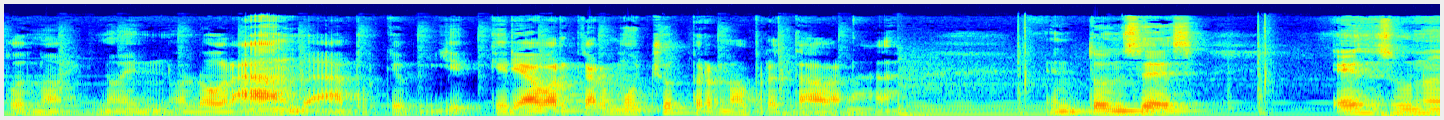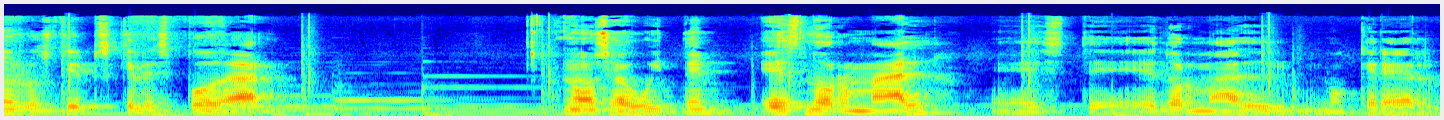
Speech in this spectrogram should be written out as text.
pues no, no, no lograban, porque quería abarcar mucho pero no apretaba nada. Entonces, ese es uno de los tips que les puedo dar. No se agüiten, es normal, este, es normal no querer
